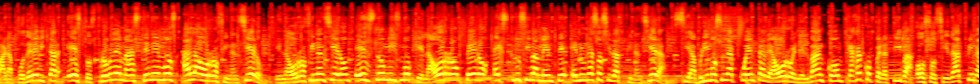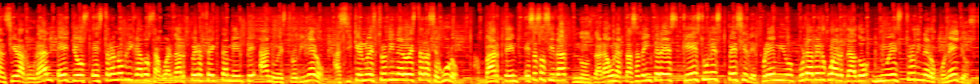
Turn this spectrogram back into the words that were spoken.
Para poder evitar estos problemas, tenemos al ahorro financiero. El ahorro financiero es lo mismo que el ahorro, pero exclusivamente en una sociedad financiera. Si abrimos una cuenta de ahorro en el banco, caja cooperativa o sociedad financiera rural, ellos estarán obligados a guardar perfectamente a nuestro dinero. Así que nuestro dinero estará seguro. Aparte, esa sociedad nos dará una tasa de interés que es una especie de premio por haber guardado nuestro dinero con ellos.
